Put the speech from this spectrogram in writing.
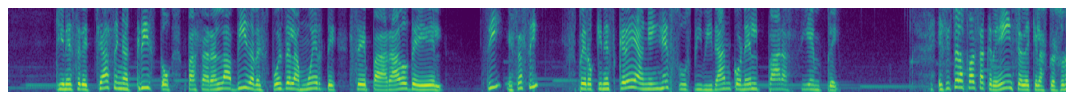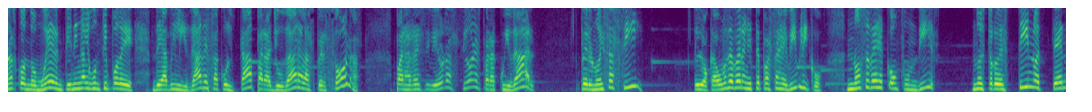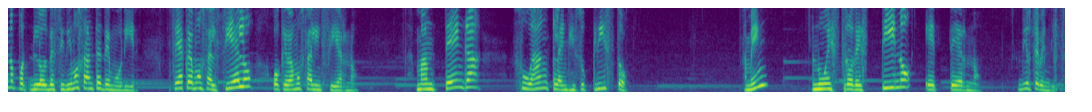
Quienes rechacen a Cristo pasarán la vida después de la muerte separados de Él. Sí, es así. Pero quienes crean en Jesús vivirán con Él para siempre. Existe la falsa creencia de que las personas cuando mueren tienen algún tipo de, de habilidad, de facultad para ayudar a las personas, para recibir oraciones, para cuidar. Pero no es así. Lo acabamos de ver en este pasaje bíblico. No se deje confundir. Nuestro destino eterno pues, lo decidimos antes de morir, sea que vamos al cielo o que vamos al infierno. Mantenga su ancla en Jesucristo. Amén. Nuestro destino eterno. Dios te bendiga.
